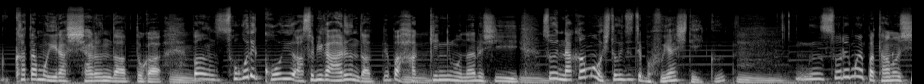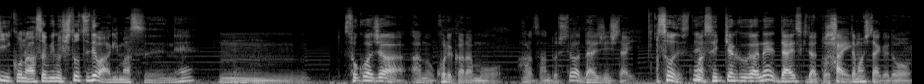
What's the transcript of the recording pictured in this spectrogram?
方もいらっしゃるんだとか、うん、そこでこういう遊びがあるんだってやっぱ発見にもなるし、うん、そういう仲間を一人ずつやっぱ増やしていく、うん、それもやっぱ楽しいこの遊びの一つではありますね。うん。そこはじゃああのこれからも原さんとしては大事にしたい。そうですね、まあ、接客がね大好きだとおっしゃってましたけど、はい、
